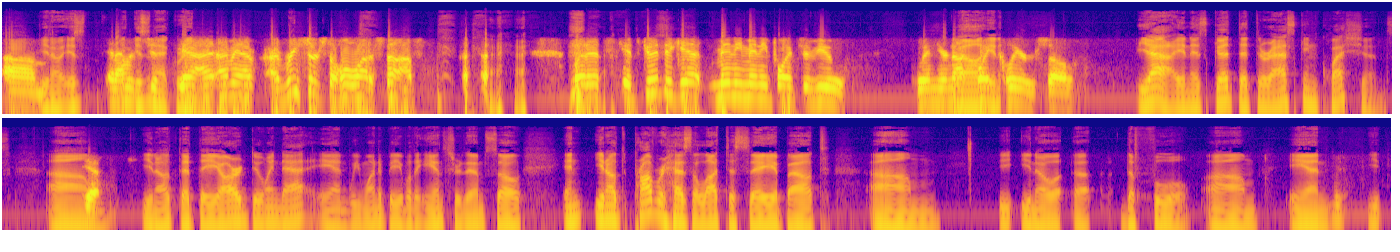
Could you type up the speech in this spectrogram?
Um, you know, is and I was just, that great? Yeah, I, I mean, I've, I've, researched a whole lot of stuff, but it's it's good to get many many points of view when you're not well, quite clear. So, yeah, and it's good that they're asking questions. Um, yeah. You know, that they are doing that, and we want to be able to answer them. So, and, you know, the proverb has a lot to say about, um, you know, uh, the fool um, and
